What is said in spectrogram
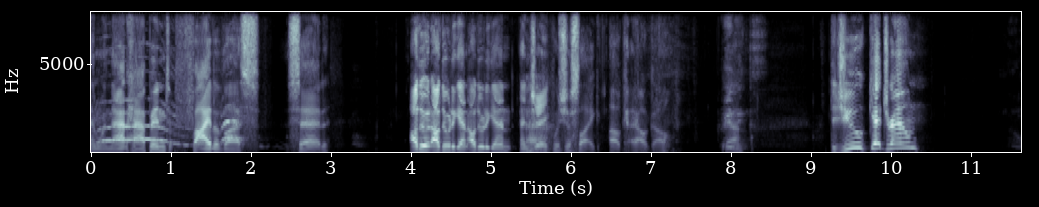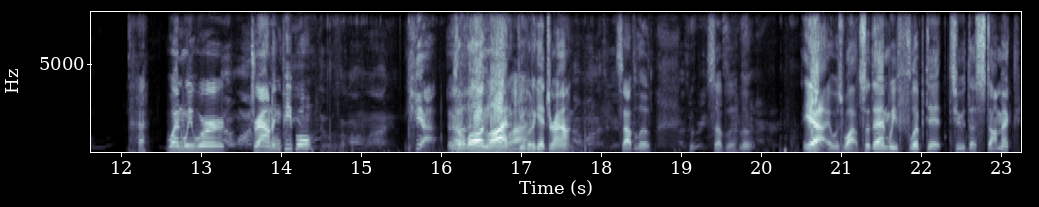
And when that happened, five of us said, "I'll do it. I'll do it again. I'll do it again." And Ah. Jake was just like, "Okay, I'll go." Yeah. Did you get drowned when we were drowning people? There was a long line. Yeah, there's No, a there's long long line of people to get drowned. I wanted to get. What's up, Lou? Sublu. Yeah, it was wild. So then we flipped it to the stomach.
